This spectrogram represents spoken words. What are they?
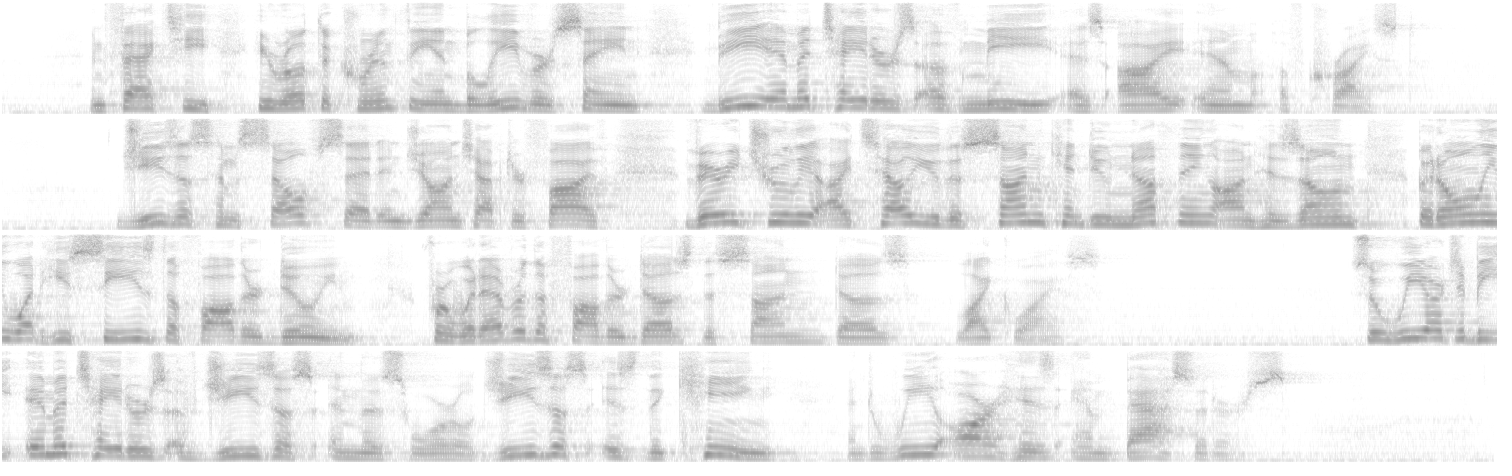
In fact, he, he wrote the Corinthian believers saying, Be imitators of me as I am of Christ. Jesus himself said in John chapter 5, Very truly I tell you, the Son can do nothing on his own, but only what he sees the Father doing. For whatever the Father does, the Son does likewise. So we are to be imitators of Jesus in this world. Jesus is the King, and we are his ambassadors.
